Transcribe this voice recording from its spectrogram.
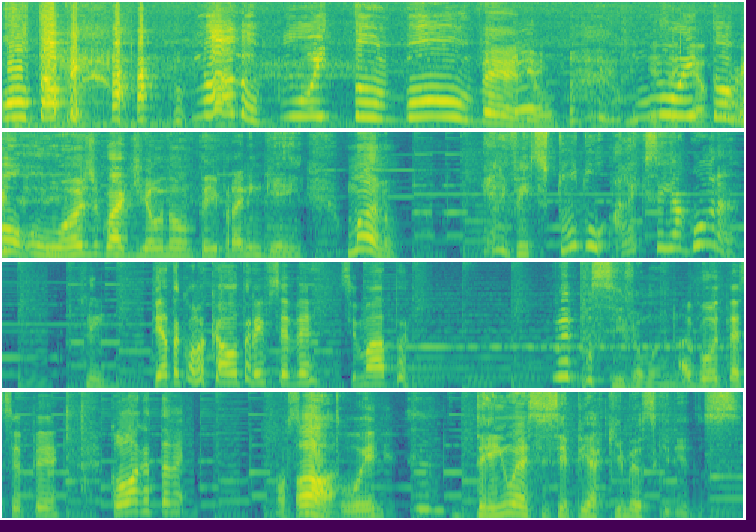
Um tapa. Mano, muito bom, velho. é Muito forte, bom. O anjo guardião não tem pra ninguém. Mano, ele vence tudo? Alexei, agora? Tenta colocar outra aí pra você ver. Se mata. Não é possível, mano. A Gol TCP. Coloca também. Nossa, Ó. matou ele. Tem um SCP aqui, meus queridos.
